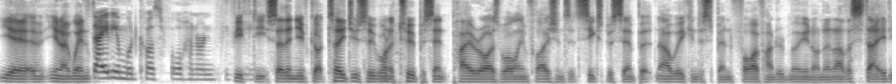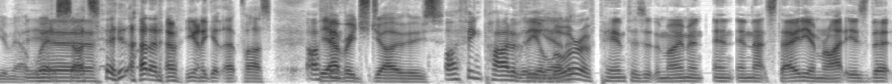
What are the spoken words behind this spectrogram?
Yeah, uh, you know, when Stadium would cost 450. 50. So then you've got teachers who want a 2% pay rise while inflation's at 6%, but no, we can just spend 500 million on another stadium out west. So it's, I don't know if you're going to get that past I the think- average Joe who's. I think part of the allure it. of Panthers at the moment and, and that stadium, right, is that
